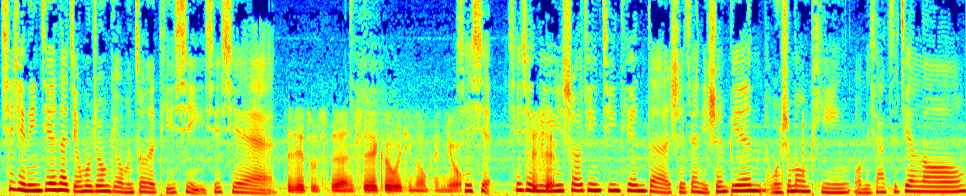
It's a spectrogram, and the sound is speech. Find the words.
谢谢您今天在节目中给我们做的提醒，谢谢。谢谢主持人，谢谢各位听众朋友，谢谢，谢谢您收听今天的《谁在你身边》，我是梦萍，我们下次见喽。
